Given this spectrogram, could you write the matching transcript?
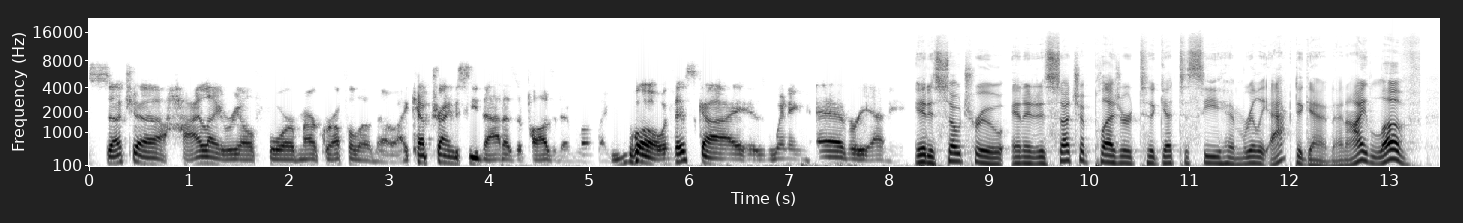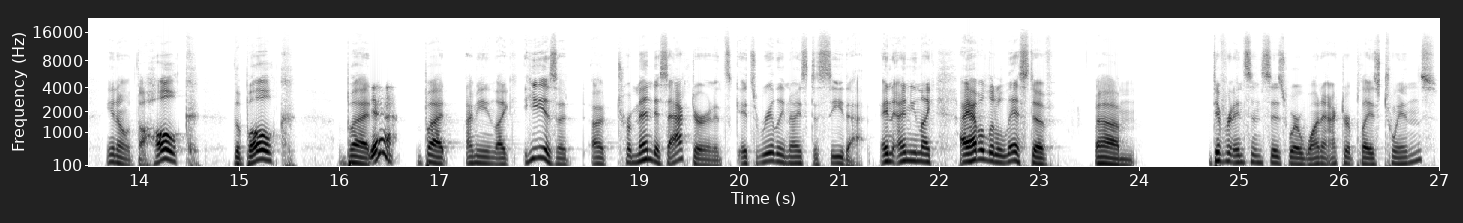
such a highlight reel for Mark Ruffalo, though. I kept trying to see that as a positive. Like, whoa, this guy is winning every Emmy. It is so true, and it is such a pleasure to get to see him really act again. And I love, you know, the Hulk, the Bulk, but Yeah, but I mean, like he is a, a tremendous actor, and it's it's really nice to see that. And I mean, like I have a little list of um, different instances where one actor plays twins.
